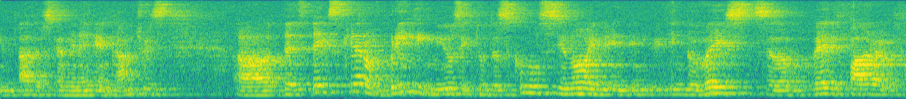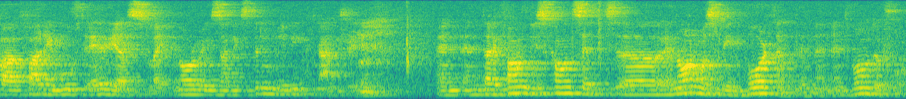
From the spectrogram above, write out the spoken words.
in other Scandinavian countries. Uh, that takes care of bringing music to the schools, you know, in, in, in the waste, uh, very far, far, far removed areas, like Norway is an extremely big country. And, and I found this concept uh, enormously important and, and, and, wonderful.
